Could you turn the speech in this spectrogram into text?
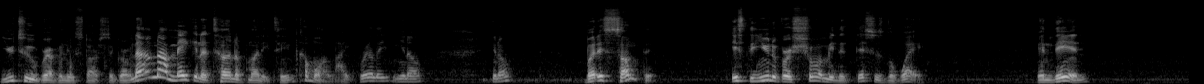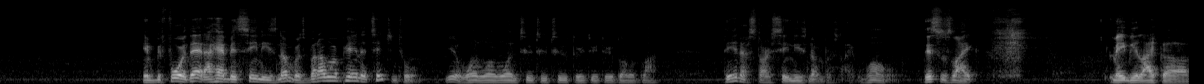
YouTube revenue starts to grow. Now I'm not making a ton of money, team. Come on, like really, you know, you know, but it's something. It's the universe showing me that this is the way. And then, and before that, I had been seeing these numbers, but I wasn't paying attention to them. You know, one one one two two two three three three blah blah blah. Then I start seeing these numbers like, whoa, this is like maybe like uh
